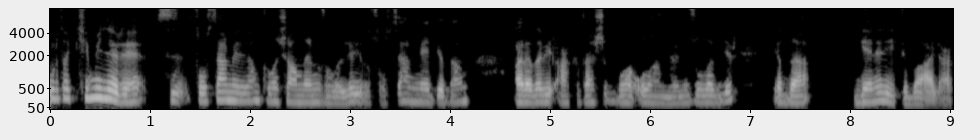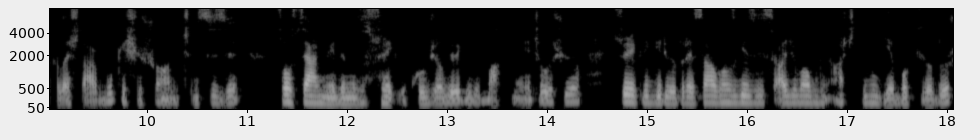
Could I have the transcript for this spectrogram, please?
Burada kimileri siz, sosyal medyadan tanışanlarınız olabilir ya da sosyal medyadan arada bir arkadaşlık bağı olanlarınız olabilir ya da genel itibariyle arkadaşlar bu kişi şu an için sizi sosyal medyanızı sürekli kurcalıyor gibi bakmaya çalışıyor. Sürekli giriyordur. Hesabınız gizliyse acaba bugün açtım diye bakıyordur.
